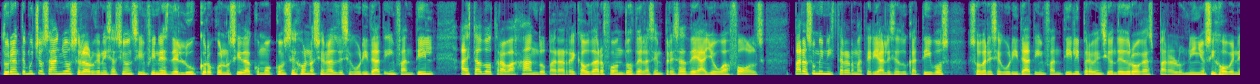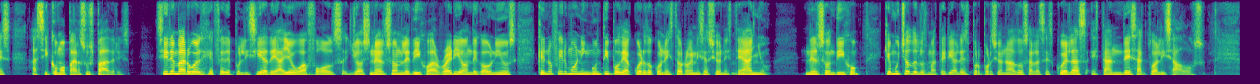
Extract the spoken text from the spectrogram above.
Durante muchos años, la organización sin fines de lucro, conocida como Consejo Nacional de Seguridad Infantil, ha estado trabajando para recaudar fondos de las empresas de Iowa Falls para suministrar materiales educativos sobre seguridad infantil y prevención de drogas para los niños y jóvenes, así como para sus padres. Sin embargo, el jefe de policía de Iowa Falls, Josh Nelson, le dijo a Radio on the Go News que no firmó ningún tipo de acuerdo con esta organización este año. Nelson dijo que muchos de los materiales proporcionados a las escuelas están desactualizados.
